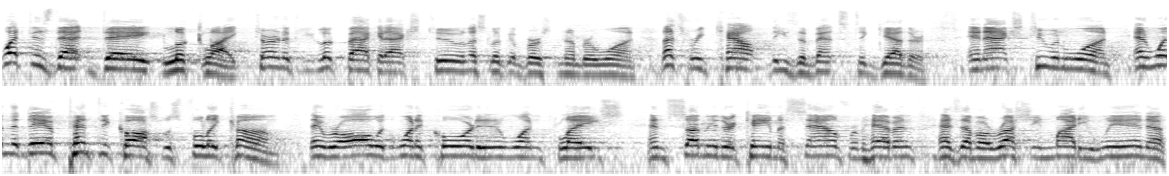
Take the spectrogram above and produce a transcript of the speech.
What does that day look like? Turn, if you look back at Acts 2, and let's look at verse number 1. Let's recount these events together. In Acts 2 and 1, and when the day of Pentecost was fully come, they were all with one accord and in one place. And suddenly there came a sound from heaven as of a rushing mighty wind, uh,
